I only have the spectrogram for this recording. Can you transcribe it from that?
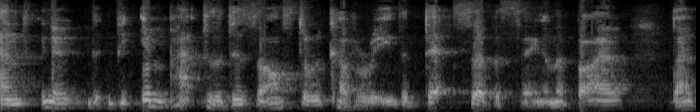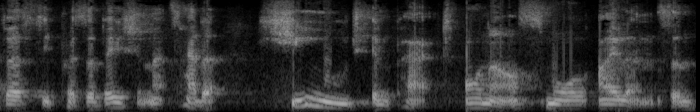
and you know the, the, impact of the disaster recovery the debt servicing and the biodiversity preservation that's had a huge impact on our small islands, and,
